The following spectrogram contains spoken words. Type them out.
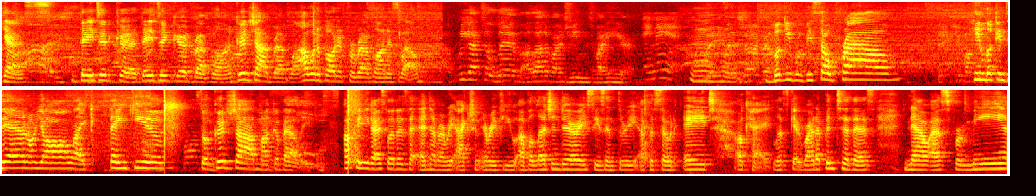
Yes, they did good. They did good, Revlon. Good job, Revlon. I would have voted for Revlon as well. We got to live a lot of our dreams right here. Amen. Mm-hmm. Boogie would be so proud. He looking down on y'all like, thank you. So good job, Makaveli. Okay, you guys, so that is the end of my reaction and review of a Legendary Season 3, Episode 8. Okay, let's get right up into this. Now, as for me,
